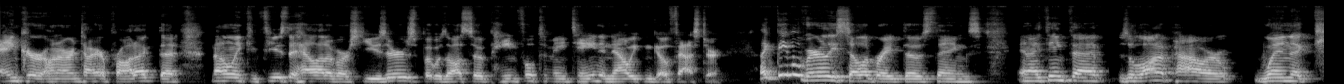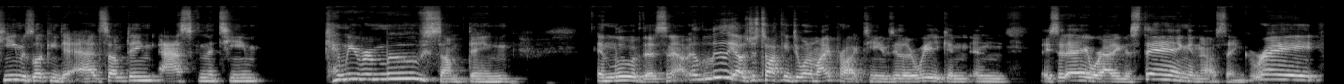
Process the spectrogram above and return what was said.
anchor on our entire product that not only confused the hell out of our users but was also painful to maintain and now we can go faster? Like people rarely celebrate those things and i think that there's a lot of power when a team is looking to add something asking the team can we remove something in lieu of this? And I, literally, I was just talking to one of my product teams the other week, and, and they said, Hey, we're adding this thing. And I was saying, Great.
